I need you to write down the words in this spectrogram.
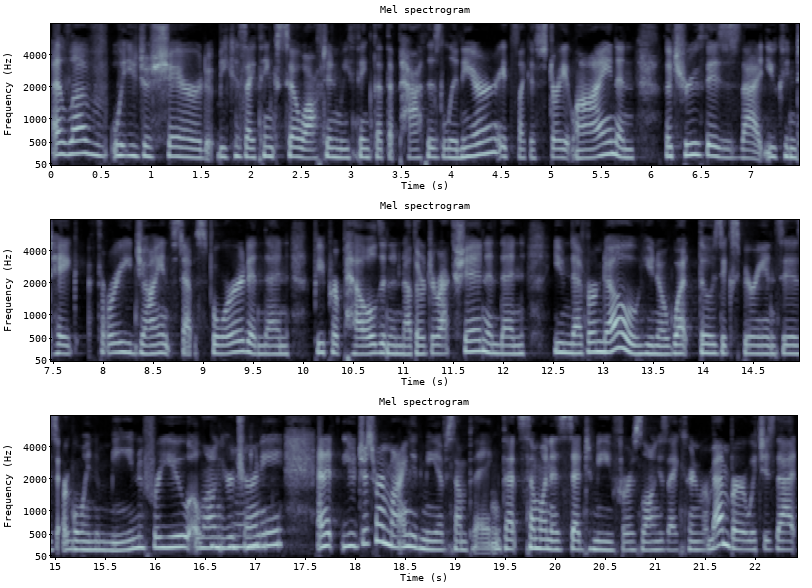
I love what you just shared because I think so often we think that the path is linear. It's like a straight line. And the truth is, is that you can take three giant steps forward and then be propelled in another direction. And then you never know, you know, what those experiences are going to mean for you along your Mhm. journey. And it, you just reminded me of something that someone has said to me for as long as I can remember, which is that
